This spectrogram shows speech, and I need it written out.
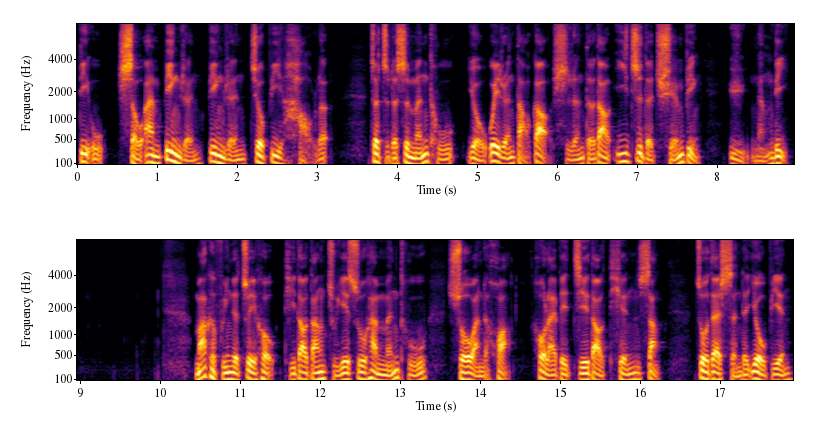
第五，手按病人，病人就必好了，这指的是门徒有为人祷告，使人得到医治的权柄与能力。马可福音的最后提到，当主耶稣和门徒说完的话，后来被接到天上，坐在神的右边。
